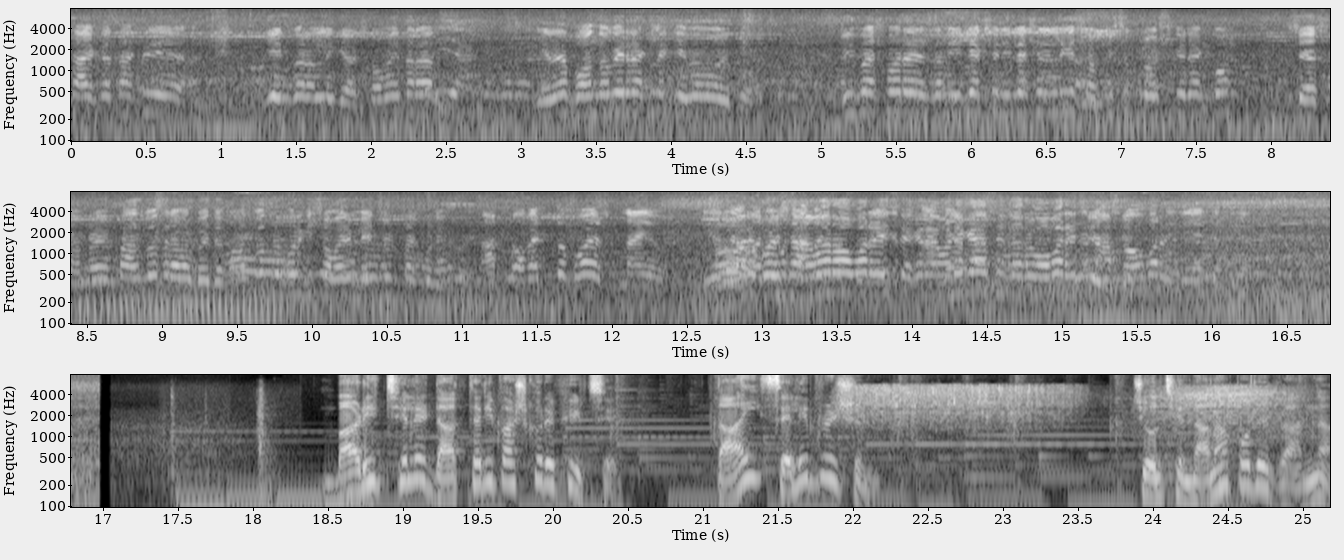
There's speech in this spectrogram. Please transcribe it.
চাকরি চাকরি গেইন করার লিগে সবাই তারা এভাবে বন্ধ করে রাখলে কীভাবে হইব? দুই মাস পরে যখন ইলেকশন ইলেকশনের লিগে সব কিছু ক্লোজ করে রাখব শেষ আমরা পাঁচ বছর আবার বইতে পাঁচ বছর পরে কি সবাই মেচুর থাকব না আর সবার তো বয়স নাই বয়স আমার ওভার এসে এখানে অনেকে আছে যারা ওভার এসে বাড়ির ছেলে ডাক্তারি পাশ করে ফিরছে তাই সেলিব্রেশন চলছে নানা পদের রান্না।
